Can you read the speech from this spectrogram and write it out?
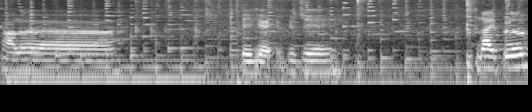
color, BG, BG, light blue.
